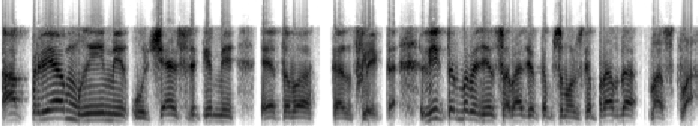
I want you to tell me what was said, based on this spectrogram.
а прямыми участниками этого конфликта. Виктор Баранец, радио «Комсомольская правда», Москва.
